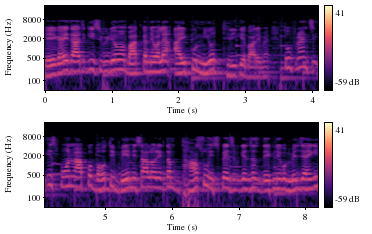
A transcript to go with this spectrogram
हे hey गाइज़ आज की इस वीडियो में बात करने वाले हैं आईकू नियो थ्री के बारे में। तो फ्रेंड्स इस फ़ोन में आपको बहुत ही बेमिसाल और एकदम धांसू स्पेसिफिकेशन देखने को मिल जाएँगी,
